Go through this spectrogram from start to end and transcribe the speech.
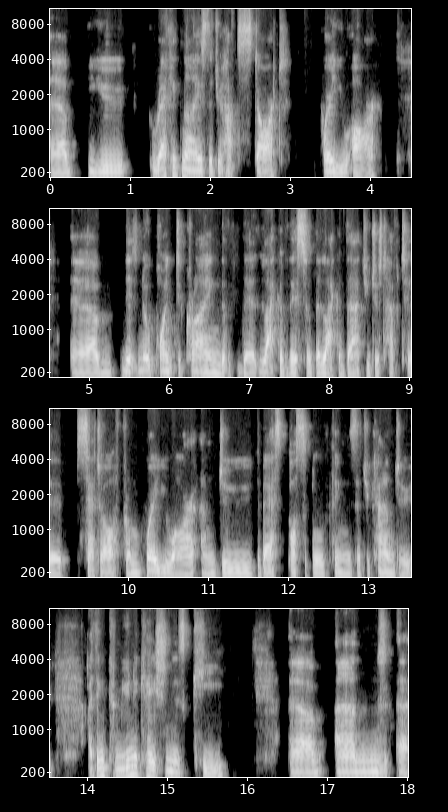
Uh, you recognize that you have to start where you are. Um, there's no point decrying the, the lack of this or the lack of that. You just have to set off from where you are and do the best possible things that you can do. I think communication is key. Um, and uh,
